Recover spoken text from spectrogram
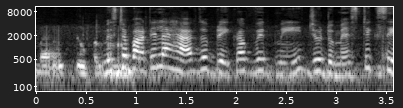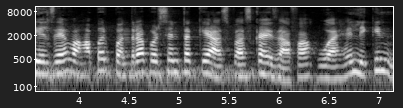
मैं उसके ऊपर mister Patil I have the breakup with me जो डोमेस्टिक सेल्स है वहाँ पर 15 परसेंट तक के आसपास का इजाफा हुआ है लेकिन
